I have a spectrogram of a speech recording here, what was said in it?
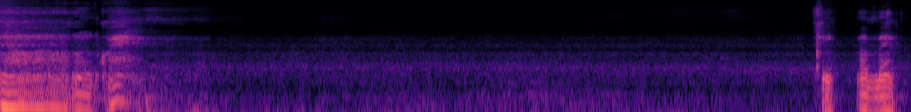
uh, dunque. Sì va bene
